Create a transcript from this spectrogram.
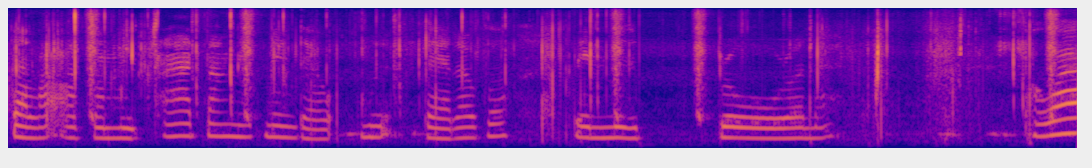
แต่เราอาจจะมีพลาดบ้างนิดนึงแต่มือแต่เราก็เป็นมือโปรแล้วนะ เพราะว่า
